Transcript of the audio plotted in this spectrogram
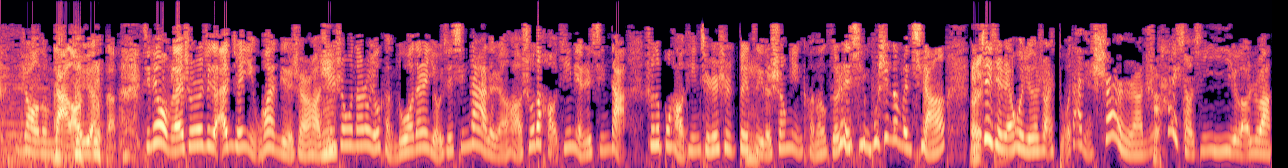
绕那么大老远的。今天我们来说说这个安全隐患这个事儿哈。其实生活当中有很多，但是有一些心大的人哈，说的好听一点是心大，说的不好听其实是对自己的生命可能责任心不是那么强。那这些人会觉得说，哎，多大点事儿啊，你太小心翼翼了是吧？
